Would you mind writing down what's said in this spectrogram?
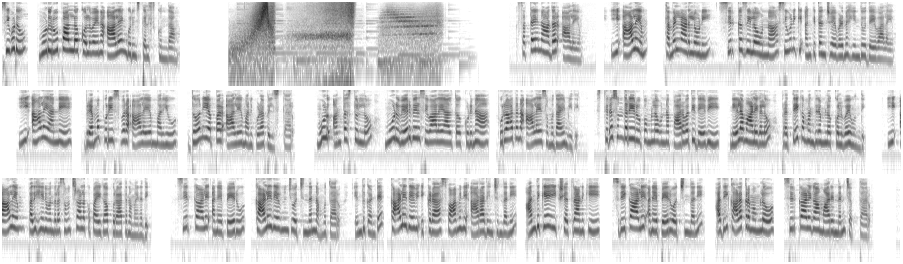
శివుడు మూడు రూపాల్లో కొలువైన ఆలయం గురించి తెలుసుకుందాం. సత్యనాథర్ ఆలయం. ఈ ఆలయం తమిళనాడులోని సిర్కజీలో ఉన్న శివునికి అంకితం చేయబడిన హిందూ దేవాలయం. ఈ ఆలయాన్నే బ్రహ్మపురీశ్వర ఆలయం మరియు ధోనియప్పర్ ఆలయం అని కూడా పిలుస్తారు. మూడు అంతస్తుల్లో మూడు వేర్వేరు శివాలయాలతో కూడిన పురాతన ఆలయ సముదాయం ఇది. స్థిరసుందరి రూపంలో ఉన్న పార్వతీదేవి నీలమాళిగలో ప్రత్యేక మందిరంలో కొలువై ఉంది. ఈ ఆలయం పదిహేను వందల సంవత్సరాలకు పైగా పురాతనమైనది. సిర్కాళి అనే పేరు కాళీదేవి నుంచి వచ్చిందని నమ్ముతారు. ఎందుకంటే కాళీదేవి ఇక్కడ స్వామిని ఆరాధించిందని అందుకే ఈ క్షేత్రానికి శ్రీకాళి అనే పేరు వచ్చిందని అది కాలక్రమంలో సిర్కాళిగా మారిందని చెప్తారు.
